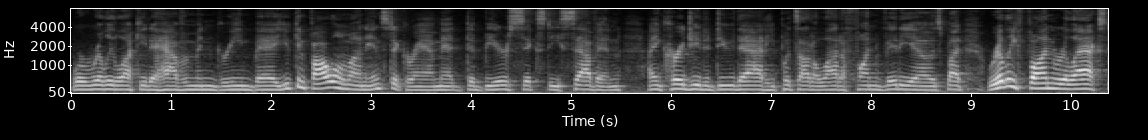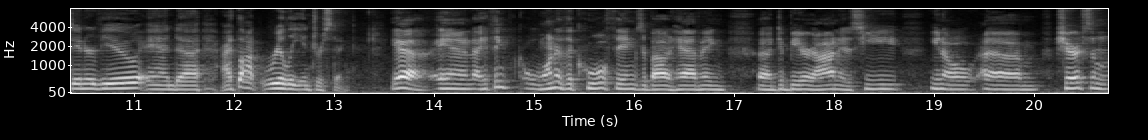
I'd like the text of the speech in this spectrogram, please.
We're really lucky to have him in Green Bay. You can follow him on Instagram at DeBeer67. I encourage you to do that. He puts out a lot of fun videos, but really fun, relaxed interview, and uh, I thought really interesting. Yeah, and I think one of the cool things about having uh, DeBeer on is he you know, um, shared some,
